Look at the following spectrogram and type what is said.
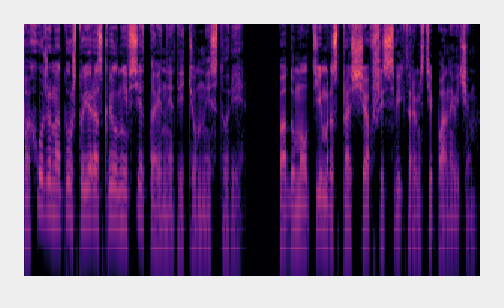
похоже на то, что я раскрыл не все тайны этой темной истории, подумал Тим, распрощавшись с Виктором Степановичем.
